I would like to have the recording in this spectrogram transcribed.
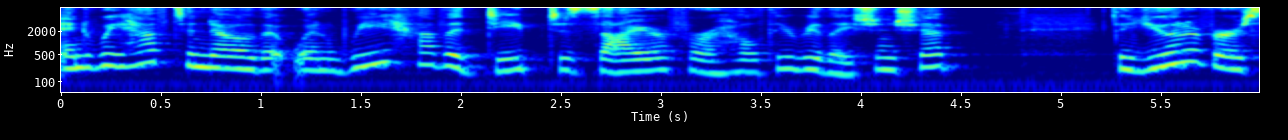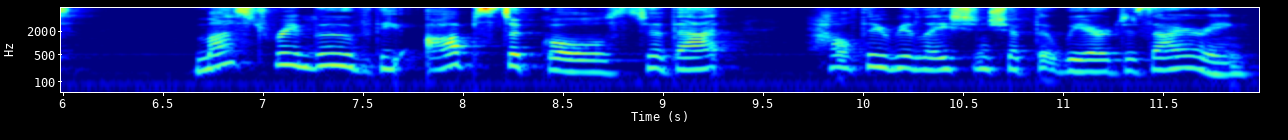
And we have to know that when we have a deep desire for a healthy relationship, the universe must remove the obstacles to that healthy relationship that we are desiring.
